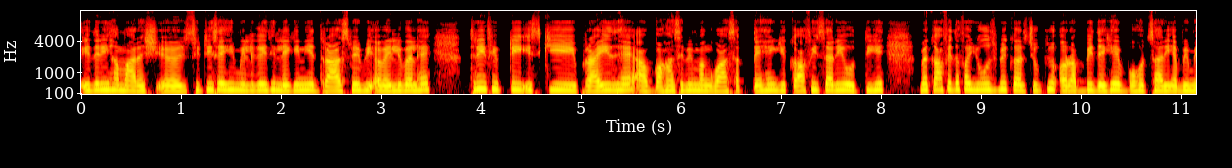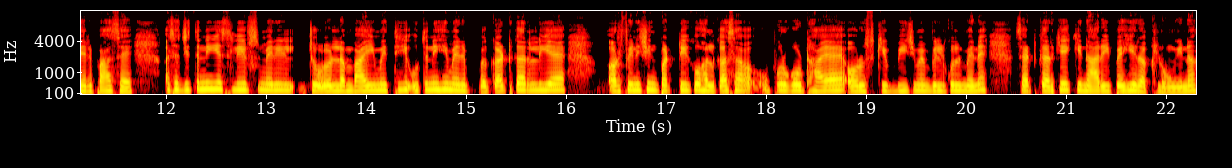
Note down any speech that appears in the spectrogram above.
इधर ही हमारे सिटी से ही मिल गई थी, लेकिन ये द्रास पे भी अवेलेबल है। थ्री फिफ्टी इसकी प्राइस है, आप वहाँ से भी मंगवा सकते हैं। ये काफ़ी सारी होती है। मैं काफ़ी दफ़ा यूज़ भी कर चुकी हूँ और अब भी देखे, बहुत सारी अभी मेरे पास है। अच्छा जितनी ये स्लीव्स मेरी लंबाई में थी, उतनी ही मैंने कट कर लिया है और फिनिशिंग पट्टी को हल्का सा ऊपर को उठाया है और उसके बीच में बिल्कुल मैंने सेट करके किनारी पे ही रख लूँगी ना।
